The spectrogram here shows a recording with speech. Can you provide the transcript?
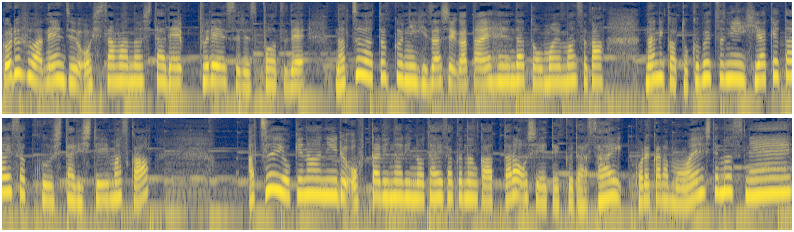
ゴルフは年中お日様の下でプレーするスポーツで夏は特に日差しが大変だと思いますが何か特別に日焼け対策したりしていますか？暑い沖縄にいるお二人なりの対策なんかあったら教えてください。これからも応援してますね。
